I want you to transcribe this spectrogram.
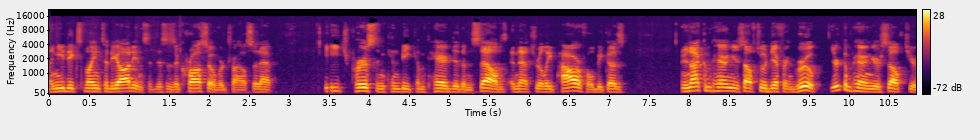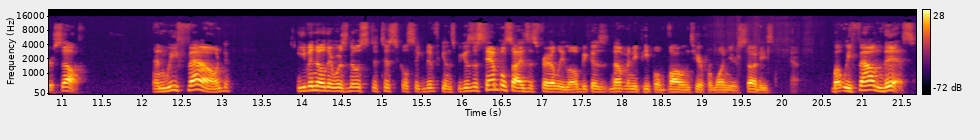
I need to explain to the audience that this is a crossover trial so that each person can be compared to themselves. And that's really powerful because you're not comparing yourself to a different group, you're comparing yourself to yourself. And we found, even though there was no statistical significance, because the sample size is fairly low because not many people volunteer for one year studies, yeah. but we found this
